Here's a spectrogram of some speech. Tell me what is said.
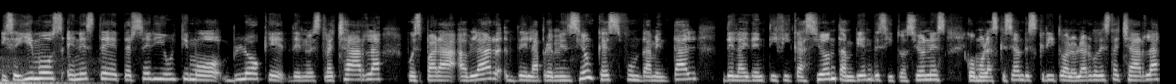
Y seguimos en este tercer y último bloque de nuestra charla, pues para hablar de la prevención, que es fundamental, de la identificación también de situaciones como las que se han descrito a lo largo de esta charla.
